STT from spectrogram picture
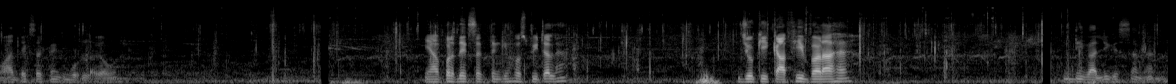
वहाँ देख सकते हैं कि बोर्ड लगा हुआ है। यहाँ पर देख सकते हैं कि हॉस्पिटल है, जो कि काफ़ी बड़ा है। दिवाली के समय में।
